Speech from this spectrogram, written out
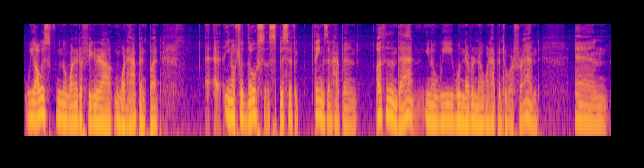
we always you know wanted to figure out what happened. But uh, you know for those specific things that happened other than that you know we will never know what happened to our friend. And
